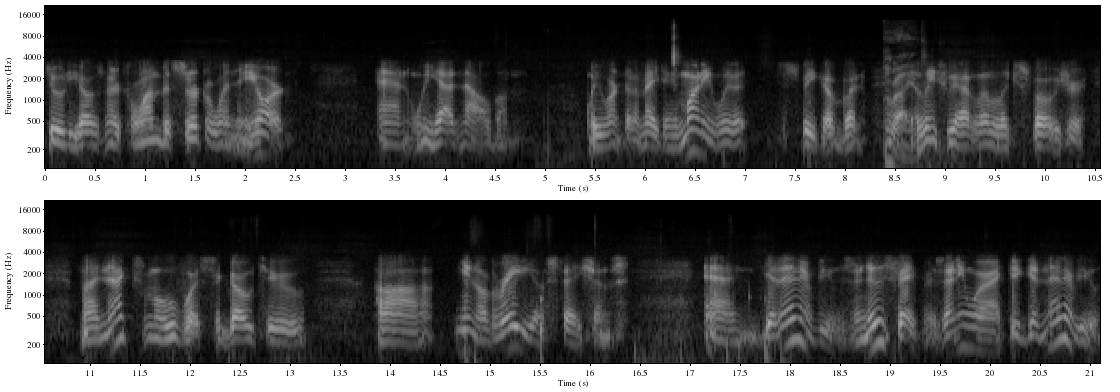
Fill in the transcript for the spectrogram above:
Studios near Columbus Circle in New York, and we had an album. We weren't going to make any money with it to speak of, but Right. at least we had a little exposure. My next move was to go to, uh, you know, the radio stations and get interviews in newspapers, anywhere I could get an interview.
